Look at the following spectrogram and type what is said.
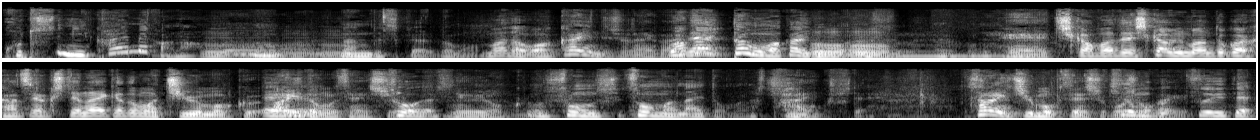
今年2回目かな、うんなんですけれども。まだ若いんでしょうね。若い、多分若いと思います。えー近場でしか今のところは活躍してないけども注目、えーアイドム選手、そうです。ニューヨーク。損し、損はないと思います。注目して。さらに注目選手ご注紹介。目続いて、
